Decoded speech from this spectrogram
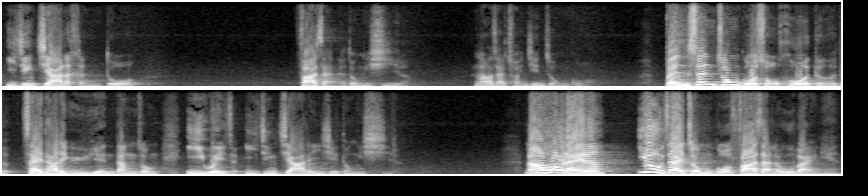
已经加了很多发展的东西了，然后才传进中国。本身中国所获得的，在他的语言当中意味着已经加了一些东西了。然后后来呢，又在中国发展了五百年，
